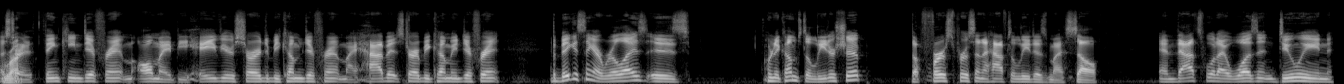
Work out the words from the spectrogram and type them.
I right. started thinking different. All my behaviors started to become different. My habits started becoming different. The biggest thing I realized is when it comes to leadership, the first person I have to lead is myself. And that's what I wasn't doing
